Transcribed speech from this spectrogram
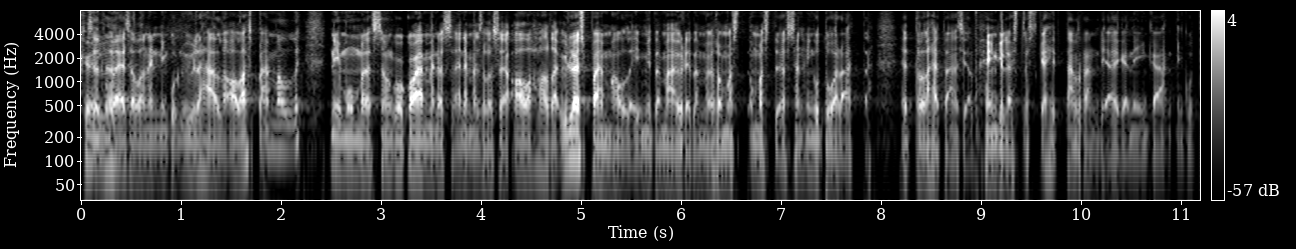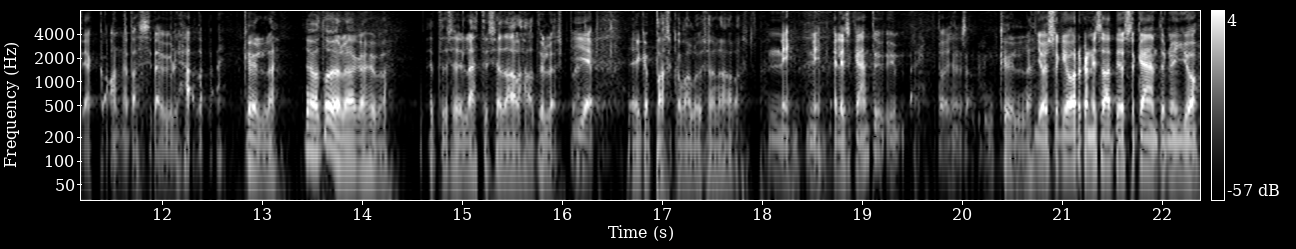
Kyllä. se tulee sellainen niin kuin ylhäältä alaspäin malli, niin mun mielestä se on koko ajan menossa enemmän sellaiseen alhaalta ylöspäin malliin, mitä mä yritän myös omassa, omassa työssä niin kuin tuoda, että, että lähdetään sieltä henkilöstöstä kehittämään brändiä, eikä niinkään niin kuin, tiedätkö, anneta sitä ylhäältä päin. Kyllä. Joo, toi oli aika hyvä. Että se lähti sieltä alhaalta ylöspäin, Jep. eikä paska valuisi aina alaspäin. Niin, niin, eli se kääntyy ympäri, toisen sanoen. Kyllä. Joissakin organisaatioissa kääntynyt jo,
